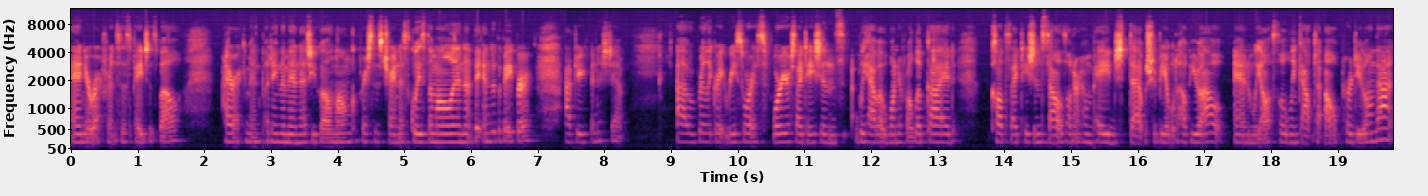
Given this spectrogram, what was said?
and your references page as well. I recommend putting them in as you go along versus trying to squeeze them all in at the end of the paper after you finished it. A really great resource for your citations. We have a wonderful LibGuide called Citation Styles on our homepage that should be able to help you out. And we also link out to OWL Purdue on that,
